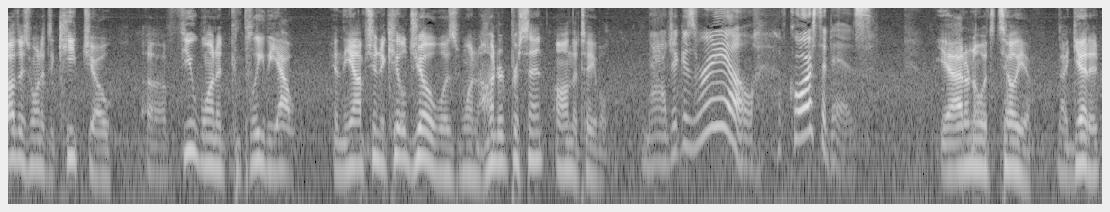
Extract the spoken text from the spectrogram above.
Others wanted to keep Joe. A few wanted completely out. And the option to kill Joe was 100% on the table. Magic is real. Of course it is. Yeah, I don't know what to tell you. I get it.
